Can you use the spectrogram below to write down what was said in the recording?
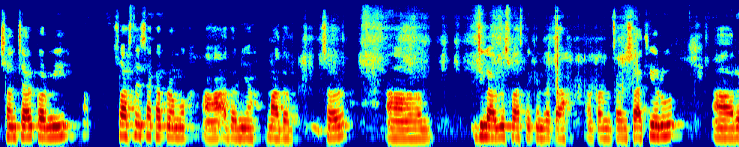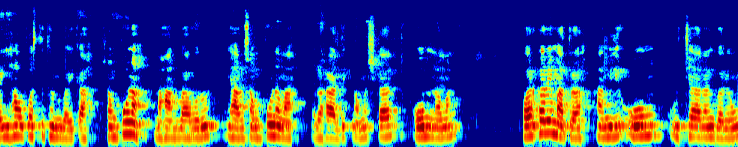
सञ्चारकर्मी स्वास्थ्य शाखा प्रमुख आदरणीय माधव सर जिल्ला स्वास्थ्य केन्द्रका कर्मचारी साथीहरू र यहाँ उपस्थित हुनुभएका सम्पूर्ण महानुभावहरू यहाँहरू सम्पूर्णमा मेरो हार्दिक नमस्कार। ओम नमन भर्खरै मात्र हामीले ओम उच्चारण गऱ्यौँ।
